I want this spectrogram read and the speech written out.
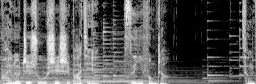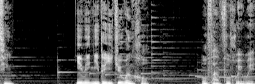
快乐之树时时拔节，肆意疯长。曾经因为你的一句问候，我反复回味，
